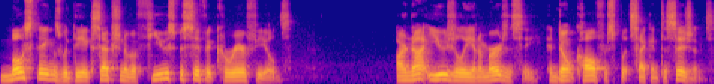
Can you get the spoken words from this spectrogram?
Most things, with the exception of a few specific career fields, are not usually an emergency and don't call for split second decisions.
